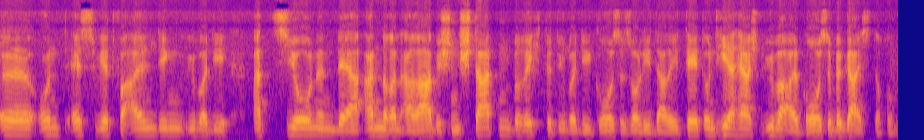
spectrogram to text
Äh, und es wird vor allen Dingen über die Aktionen der anderen arabischen Staaten berichtet, über die große Solidarität. Und hier herrscht überall große Begeisterung.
